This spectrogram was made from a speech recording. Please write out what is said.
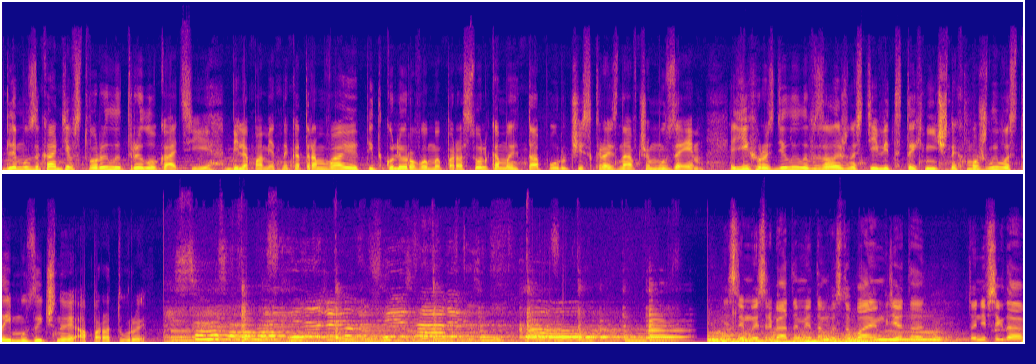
Для музикантів створили три локації: біля пам'ятника трамваю, під кольоровими парасольками та поруч із краєзнавчим музеєм. Їх розділили в залежності від технічних можливостей музичної апаратури. Если мы с ребятами там выступаем где-то, то не всегда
